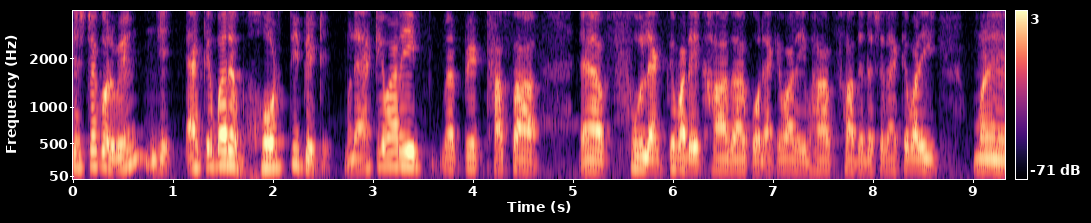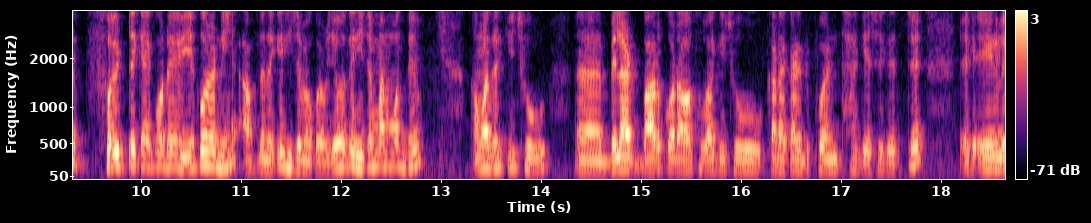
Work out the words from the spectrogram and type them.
চেষ্টা করবেন যে একেবারে ভর্তি পেটে মানে একেবারেই পেট ঠাসা ফুল একেবারে খাওয়া দাওয়া করে একেবারে ভাত ফাত এটা সেটা একেবারেই মানে শরীরটাকে একেবারে ইয়ে করে নিয়ে আপনাদেরকে হিজামা করবে। যেহেতু হিজামার মধ্যে আমাদের কিছু ব্লাড বার করা অথবা কিছু কাটাকাটির পয়েন্ট থাকে সেক্ষেত্রে এগুলো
